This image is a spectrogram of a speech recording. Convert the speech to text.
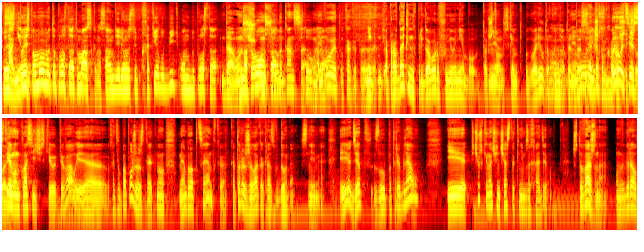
То есть, А, нет, то есть ну- по-моему, это просто отмазка. На самом деле, он, если бы хотел убить, он бы просто Да, он, нашел шел, он шел там, до конца. что- У да. него это, как это... Ник- оправдательных приговоров у него не было. Так что Нет. он с кем-то поговорил, такой, Ну, нет, нет. это Ну, слишком это хороший Было те, с кем он классически выпивал, я хотел попозже рассказать, но у меня была пациентка, которая жила как раз в доме с ними. И ее дед злоупотреблял, и Печушкин очень часто к ним заходил. Что важно, он выбирал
